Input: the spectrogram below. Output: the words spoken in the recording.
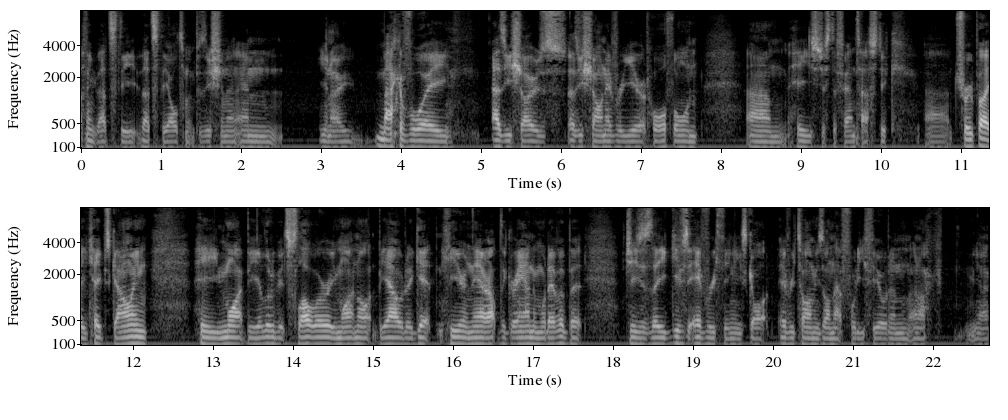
I think that's the that's the ultimate position, and, and you know McEvoy, as he shows as he's shown every year at Hawthorn. Um, he's just a fantastic uh, trooper. He keeps going. He might be a little bit slower. He might not be able to get here and there up the ground and whatever. But Jesus, he gives everything he's got every time he's on that footy field. And, and I, you know,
